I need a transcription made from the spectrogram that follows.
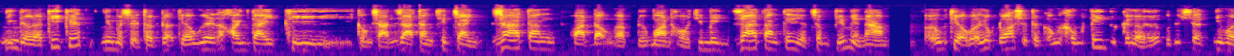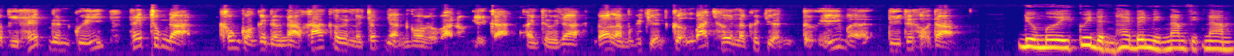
những điều đã ký kết. Nhưng mà sự thực đó thì ông ấy đã khoanh tay khi Cộng sản gia tăng chiến tranh, gia tăng hoạt động ở đường mòn Hồ Chí Minh, gia tăng cái việc xâm chiếm miền Nam. Ông Thiệu ở lúc đó sự thực ông không tin được cái lời hứa của Nixon nhưng mà vì hết ngân quỹ, hết trung đạn không còn cái đường nào khác hơn là chấp nhận ngồi vào bàn hội nghị cả thành thử ra đó là một cái chuyện cưỡng bách hơn là cái chuyện tự ý mà đi tới hội đàm Điều 10 quy định hai bên miền Nam Việt Nam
